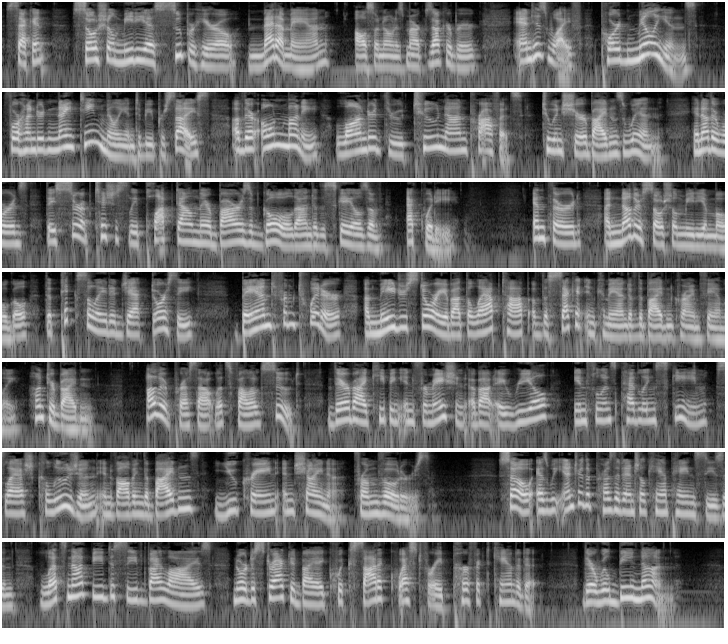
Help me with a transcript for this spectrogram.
Second, social media superhero Meta Man, also known as Mark Zuckerberg, and his wife poured millions, 419 million to be precise, of their own money laundered through two nonprofits to ensure Biden's win. In other words, they surreptitiously plopped down their bars of gold onto the scales of equity. And third, another social media mogul, the pixelated Jack Dorsey, banned from Twitter a major story about the laptop of the second in command of the Biden crime family, Hunter Biden. Other press outlets followed suit, thereby keeping information about a real influence peddling scheme slash collusion involving the Bidens, Ukraine, and China from voters. So, as we enter the presidential campaign season, let's not be deceived by lies, nor distracted by a quixotic quest for a perfect candidate. There will be none.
